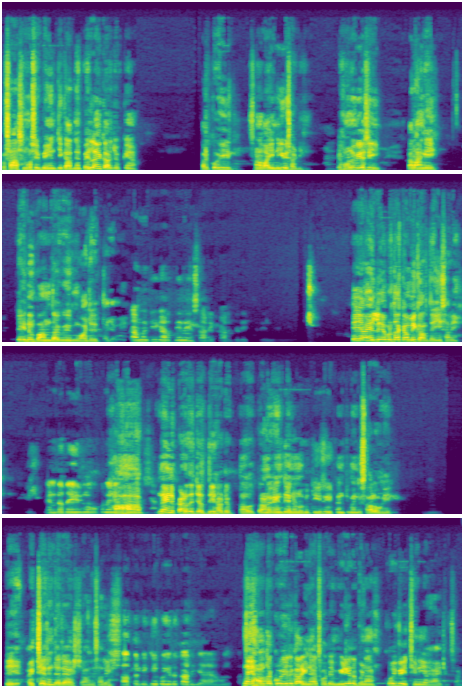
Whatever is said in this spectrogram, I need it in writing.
ਪ੍ਰਸ਼ਾਸਨ ਨੂੰ ਅਸੀਂ ਬੇਨਤੀ ਕਰਦੇ ਹਾਂ ਪਹਿਲਾਂ ਵੀ ਕਰ ਚੁੱਕੇ ਹਾਂ ਪਰ ਕੋਈ ਸੁਣਵਾਈ ਨਹੀਂ ਹੋਈ ਸਾਡੀ। ਤੇ ਹੁਣ ਵੀ ਅਸੀਂ ਕਰਾਂਗੇ ਤੇ ਇਹਨੂੰ ਬੰਦ ਦਾ ਕੋਈ ਮੁਆਵਜ਼ਾ ਦਿੱਤਾ ਜਾਵੇ। ਕੰਮ ਕੀ ਕਰਦੇ ਨੇ ਸਾਰੇ ਘਰ ਜਿਹੜੇ ਇਹ ਐ ਲੇਬਰ ਦਾ ਕੰਮ ਹੀ ਕਰਦੇ ਜੀ ਸਾਰੇ। ਪਿੰਡ ਦੇ ਹੀ ਲੋਕ ਨੇ ਹਾਂ ਹਾਂ। ਨਹੀਂ ਨਹੀਂ ਪਿੰਡ ਦੇ ਜੱਦੀ ਸਾਡੇ ਪੁਰਾਣੇ ਰਹਿੰਦੇ ਇਹਨਾਂ ਨੂੰ ਵੀ 30 35 35 ਸਾਲ ਹੋ ਗਏ। ਤੇ ਇੱਥੇ ਰਹਿੰਦੇ ਰਹਿਸ਼ ਚਾਹਦੇ ਸਾਰੇ। ਸੱਤ ਡਿੱਗੀ ਕੋਈ ਅਧਿਕਾਰੀ ਆਇਆ ਹੁਣ ਨਹੀਂ ਹੁਣ ਤੱਕ ਕੋਈ ਅਧਿਕਾਰੀ ਨਾ ਤੁਹਾਡੇ ਮੀਡੀਆ ਤੋਂ ਬਿਨਾ। ਕੋਈ ਵੀ ਇੱਥੇ ਨਹੀਂ ਆਇਆ ਅਜੇ ਤੱਕ ਸਾਡੇ।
